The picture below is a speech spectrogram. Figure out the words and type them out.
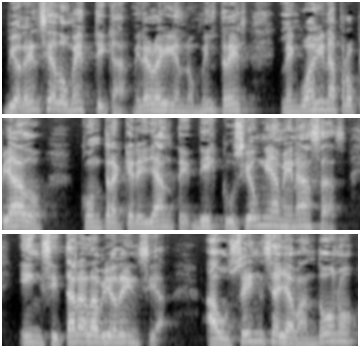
violencia doméstica, míralo ahí en 2003, lenguaje inapropiado contra querellante, discusión y amenazas, incitar a la violencia, ausencia y abandono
